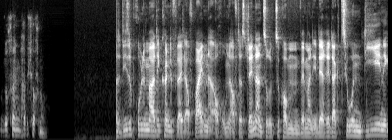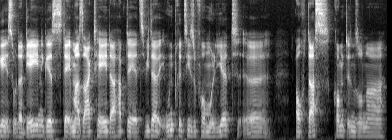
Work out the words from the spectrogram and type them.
Insofern habe ich Hoffnung. Also diese Problematik könnte vielleicht auf beiden, auch um auf das Gendern zurückzukommen, wenn man in der Redaktion diejenige ist oder derjenige ist, der immer sagt, hey, da habt ihr jetzt wieder unpräzise formuliert, äh, auch das kommt in so einer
